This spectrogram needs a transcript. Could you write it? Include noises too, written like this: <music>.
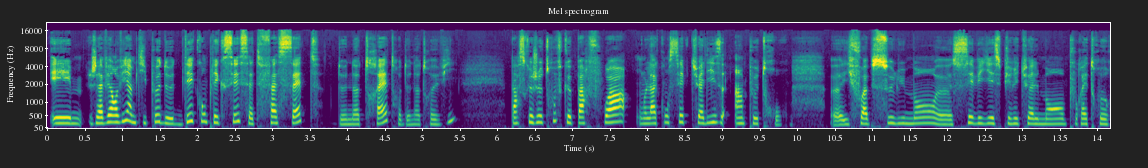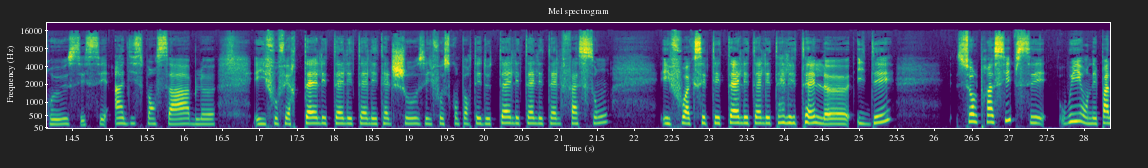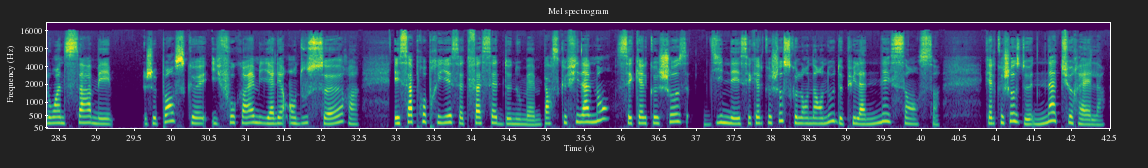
Et j'avais envie un petit peu de décomplexer cette facette de notre être, de notre vie, parce que je trouve que parfois on la conceptualise un peu trop. Euh, il faut absolument euh, s'éveiller spirituellement pour être heureux, c'est indispensable, et il faut faire telle et telle et telle et telle chose, et il faut se comporter de telle et telle et telle façon, et il faut accepter telle et telle et telle et telle euh, idée. Sur le principe, c'est oui, on n'est pas loin de ça, mais je pense qu'il faut quand même y aller en douceur et s'approprier cette facette de nous-mêmes parce que finalement c'est quelque chose d'inné, c'est quelque chose que l'on a en nous depuis la naissance, quelque chose de naturel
